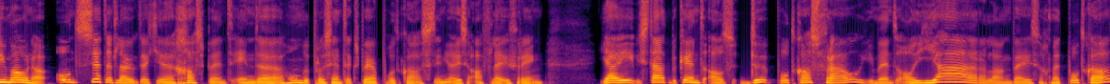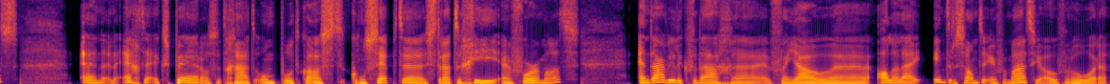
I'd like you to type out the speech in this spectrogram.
Simone, ontzettend leuk dat je gast bent in de 100% Expert podcast in deze aflevering. Jij staat bekend als de podcastvrouw. Je bent al jarenlang bezig met podcasts. En een echte expert als het gaat om podcastconcepten, strategie en formats. En daar wil ik vandaag uh, van jou uh, allerlei interessante informatie over horen.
